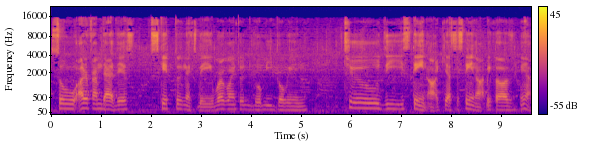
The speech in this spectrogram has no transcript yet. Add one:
So other from that, this skip to the next day. We're going to go be going to the stain arc. Yes, the stain arc because yeah.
